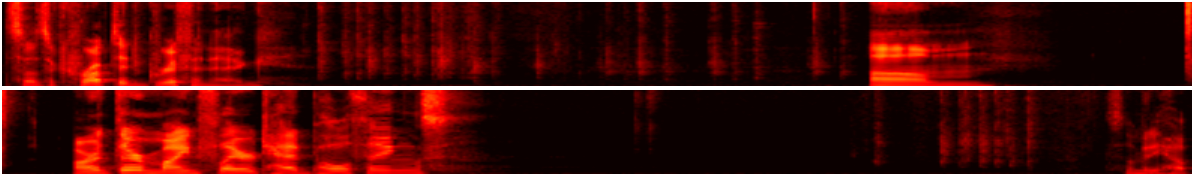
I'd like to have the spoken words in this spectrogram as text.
So it's a corrupted griffin egg. Um, aren't there mind flayer tadpole things? Somebody help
